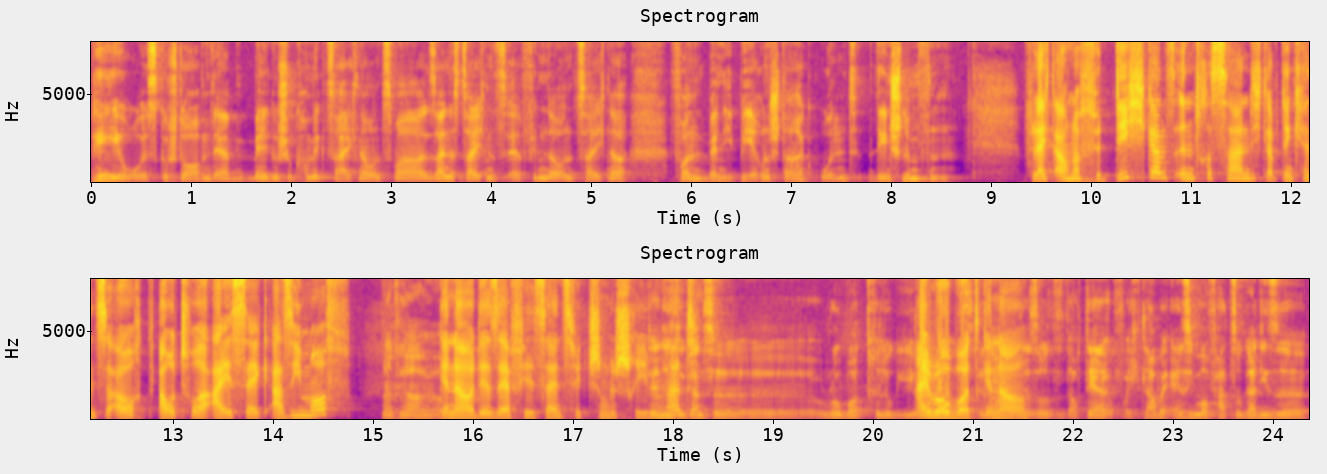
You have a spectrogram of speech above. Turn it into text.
Peo ist gestorben, der belgische Comiczeichner, und zwar seines Zeichens Erfinder und Zeichner von Benny Bärenstark und den Schlümpfen. Vielleicht auch noch für dich ganz interessant, ich glaube, den kennst du auch, Autor Isaac Asimov. Na klar, ja. Genau, der sehr viel Science Fiction Der geschrieben diese hat. ganze äh, Robot-Trilogie. I, oder Robot, was, genau. Der so, auch der, ich glaube, Asimov hat sogar diese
